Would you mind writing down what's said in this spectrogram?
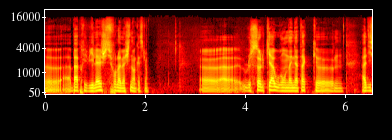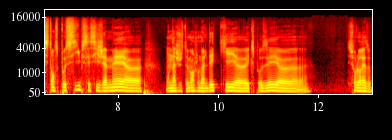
à bas privilège sur la machine en question. le seul cas où on a une attaque à distance possible, c'est si jamais on a justement Journal D qui est exposé sur le réseau.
